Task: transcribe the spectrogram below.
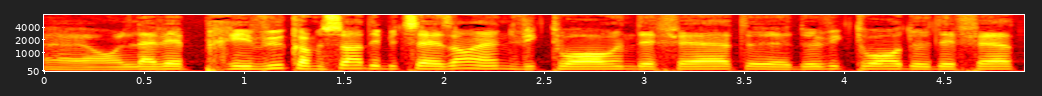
on l'avait prévu comme ça en début de saison, hein, une victoire, une défaite, deux victoires, deux défaites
